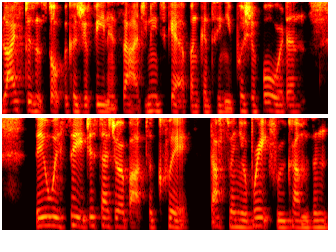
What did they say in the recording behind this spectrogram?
life doesn't stop because you're feeling sad. You need to get up and continue pushing forward. And they always say, just as you're about to quit, that's when your breakthrough comes. And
